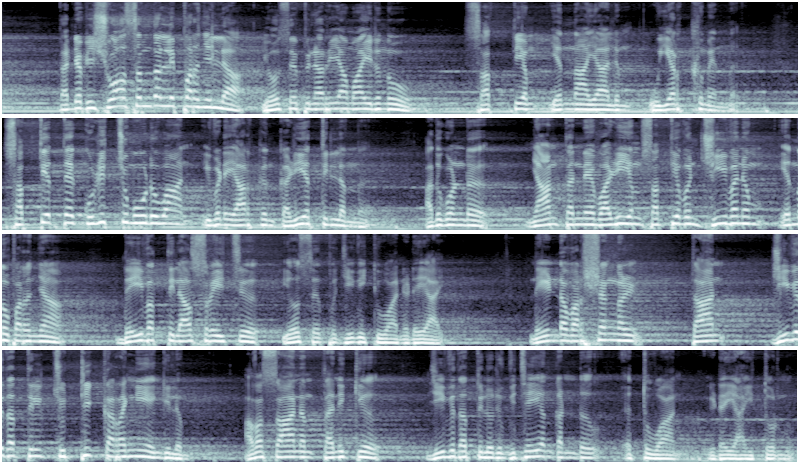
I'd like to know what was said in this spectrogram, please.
തന്റെ വിശ്വാസം തള്ളിപ്പറഞ്ഞില്ല. യോസഫിനറിയാമായിരുന്നു സത്യം എന്നായാലും ഉയർക്കുമെന്ന്. സത്യത്തെ കുഴിച്ചു മൂടുവാൻ ഇവിടെ ആർക്കും കഴിയത്തില്ലെന്ന്. അതുകൊണ്ട് ഞാൻ തന്നെ വഴിയും സത്യവും ജീവനും എന്നു പറഞ്ഞ ദൈവത്തിൽ ആശ്രയിച്ച് യോസഫ് ജീവിക്കുവാനിടയായി. നീണ്ട വർഷങ്ങൾ താൻ ജീവിതത്തിൽ ചുറ്റിക്കറങ്ങിയെങ്കിലും അവസാനം തനിക്ക് ജീവിതത്തിലൊരു വിജയം കണ്ട് എത്തുവാൻ ഇടയായിത്തീർന്നു.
